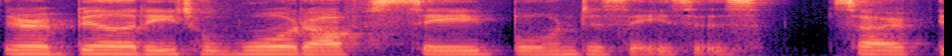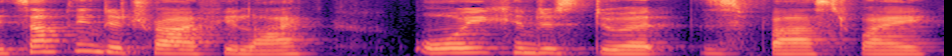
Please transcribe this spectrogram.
their ability to ward off seed borne diseases. So it's something to try if you like, or you can just do it this fast way,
